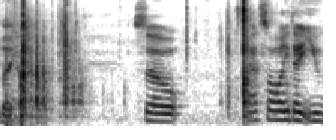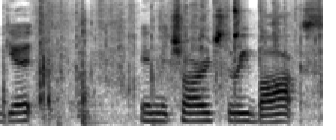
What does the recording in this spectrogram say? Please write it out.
But so that's all that you get in the Charge 3 box.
